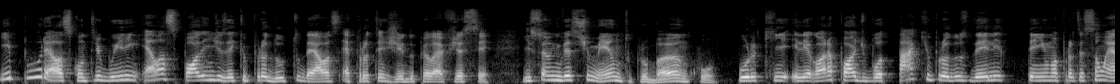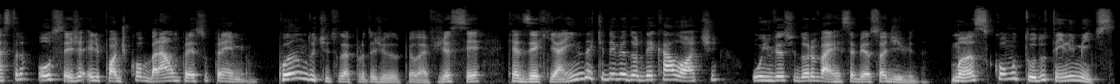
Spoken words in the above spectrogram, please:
e, por elas contribuírem, elas podem dizer que o produto delas é protegido pelo FGC. Isso é um investimento para o banco, porque ele agora pode botar que o produto dele tem uma proteção extra, ou seja, ele pode cobrar um preço premium. Quando o título é protegido pelo FGC, quer dizer que, ainda que o devedor dê calote, o investidor vai receber a sua dívida. Mas, como tudo, tem limites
